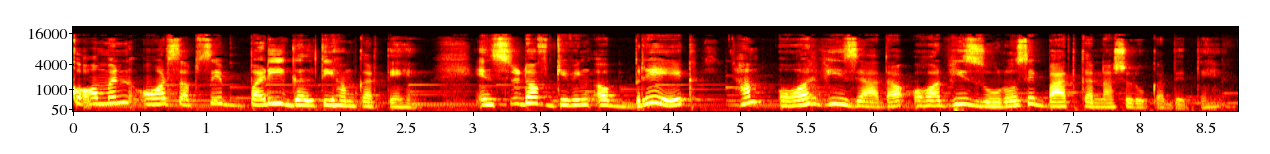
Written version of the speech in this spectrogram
कॉमन और सबसे बड़ी गलती हम करते हैं। Instead of giving a break हम और भी ज़्यादा और भी जोरों से बात करना शुरू कर देते हैं।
